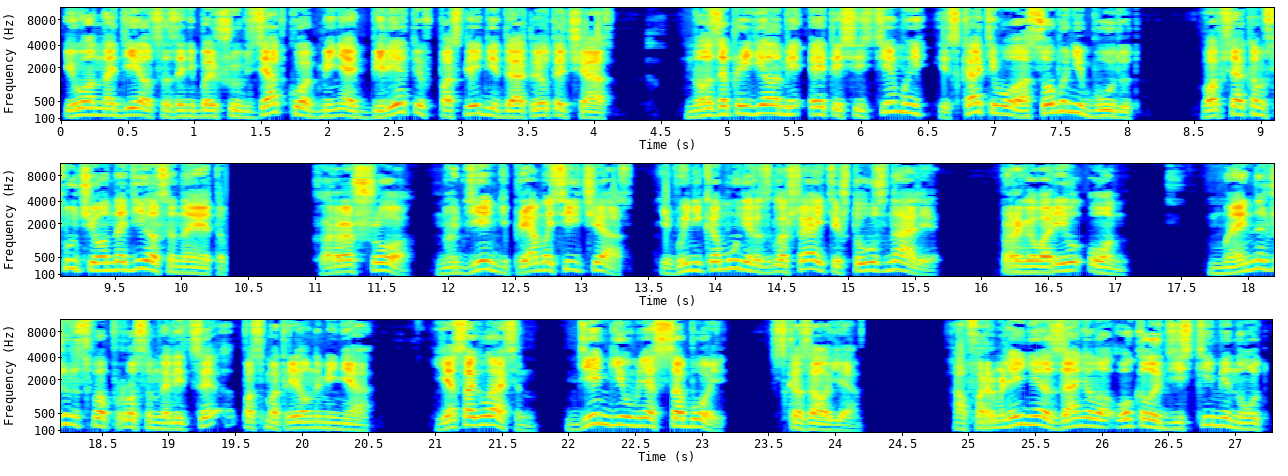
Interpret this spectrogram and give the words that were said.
и он надеялся за небольшую взятку обменять билеты в последний до отлета час. Но за пределами этой системы искать его особо не будут. Во всяком случае он надеялся на это. Хорошо, но деньги прямо сейчас, и вы никому не разглашаете, что узнали, проговорил он. Менеджер с вопросом на лице посмотрел на меня. Я согласен, деньги у меня с собой, сказал я. Оформление заняло около 10 минут,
